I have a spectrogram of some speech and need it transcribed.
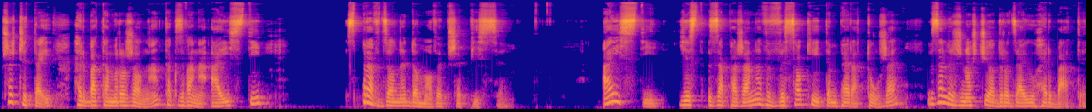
Przeczytaj herbata mrożona, tak zwana iced tea, sprawdzone domowe przepisy. Iced tea jest zaparzana w wysokiej temperaturze w zależności od rodzaju herbaty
